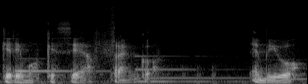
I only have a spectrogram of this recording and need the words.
queremos que seas franco. En vivo.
